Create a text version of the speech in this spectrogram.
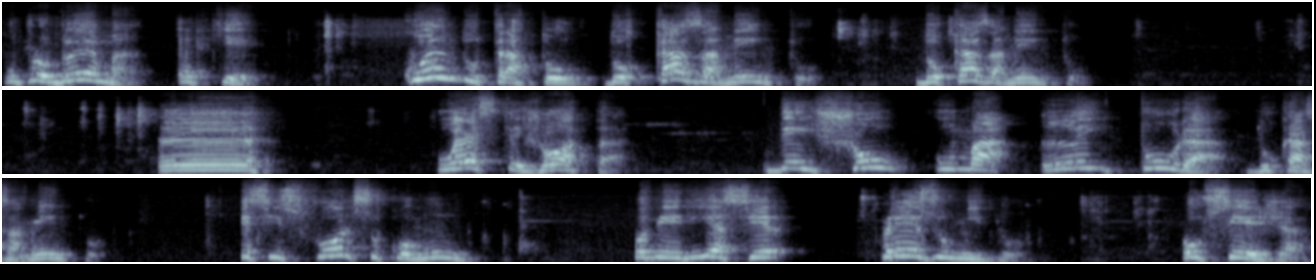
o problema é que, quando tratou do casamento, do casamento, uh, o STJ deixou uma leitura do casamento, esse esforço comum poderia ser presumido. Ou seja,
